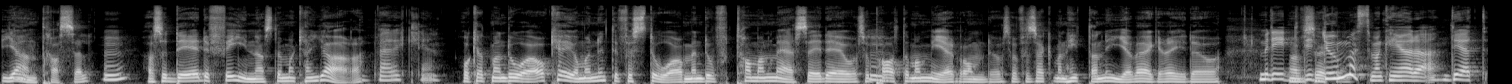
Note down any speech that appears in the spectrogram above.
hjärntrassel. Mm. Alltså det är det finaste man kan göra. Verkligen. Och att man då, okej om man inte förstår, men då tar man med sig det och Mm. så pratar man mer om det och så försöker man hitta nya vägar i det. Och, Men det, det försöker. dummaste man kan göra, det är att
